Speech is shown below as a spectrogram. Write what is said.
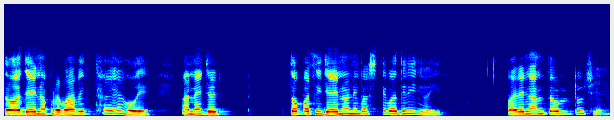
તો અજૈનો પ્રભાવિત થયા હોય અને જો, તો પછી જૈનોની વસ્તી વધવી જોઈએ. પરિણામ તો ઉલટું છે.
